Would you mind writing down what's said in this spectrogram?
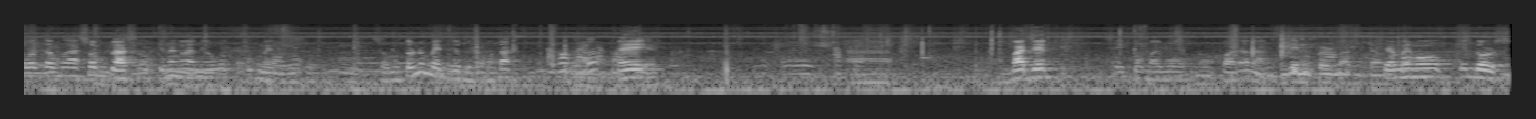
tawag na mga surplus o kinanglan yung movement. So, mag-tournament yun sa punta. Kay, ah, ang budget, si ikaw may mo, paano na, Hindi mo siya may mo indoors.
